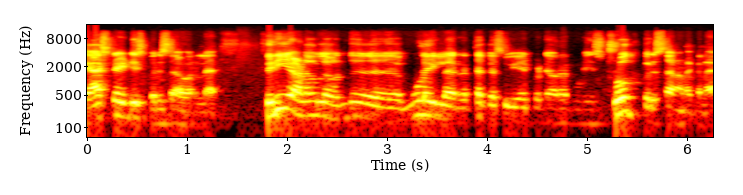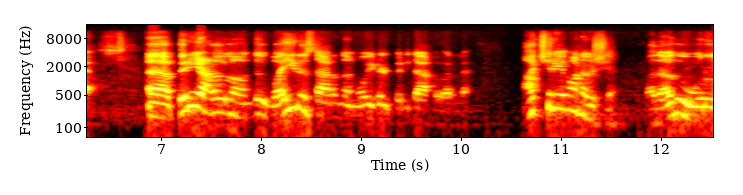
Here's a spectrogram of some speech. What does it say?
கேஸ்ட்ரைட்டிஸ் பெருசா வரல. பெரிய அளவுல வந்து மூளையில ரத்த கசிவு ஏற்பட்டு வரக்கூடிய ஸ்ட்ரோக் பெருசா நடக்கல. பெரிய அளவுல வந்து வயிறு சார்ந்த நோய்கள் பெரிதாக வரல. ஆச்சரியமான விஷயம். அதாவது ஒரு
